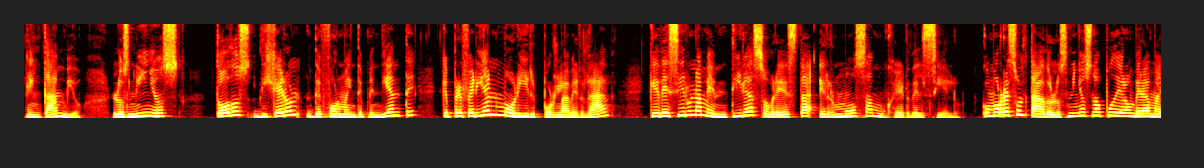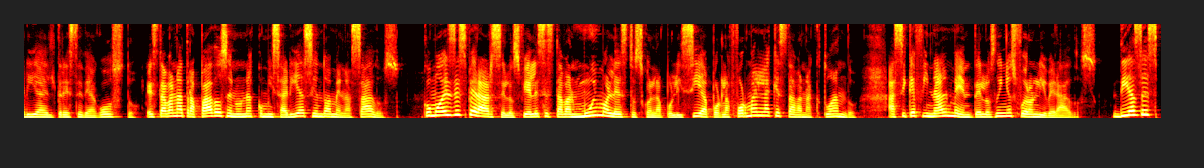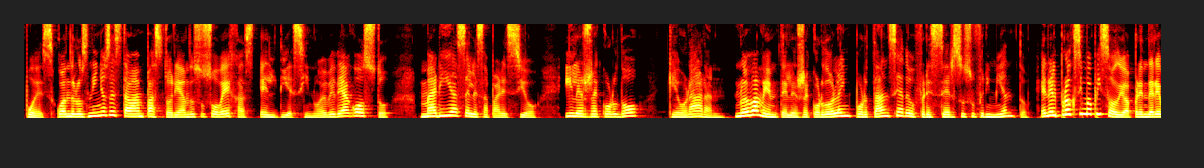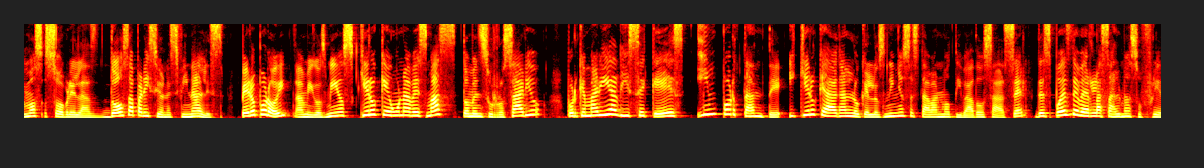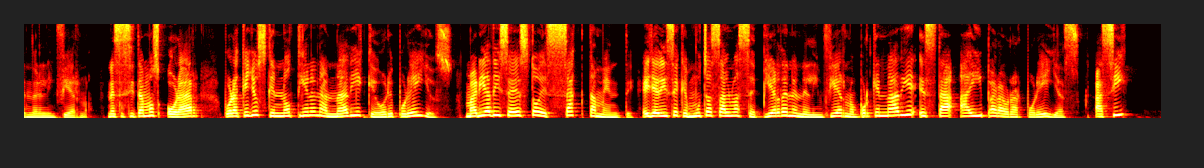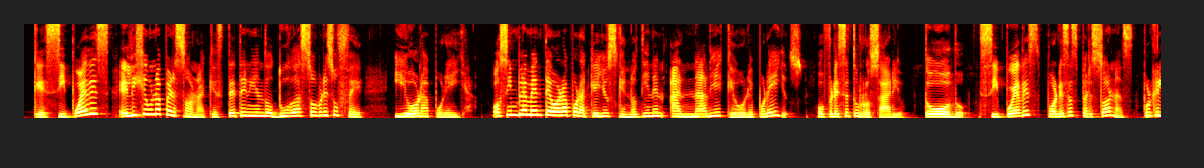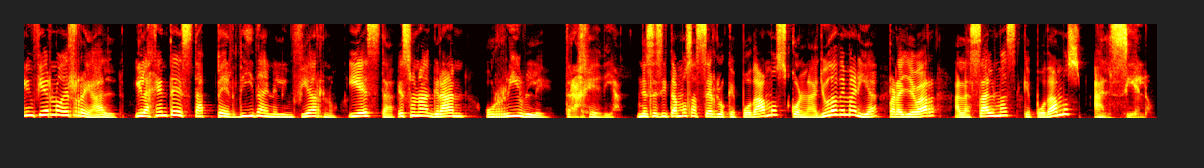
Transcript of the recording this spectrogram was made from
En cambio, los niños todos dijeron de forma independiente que preferían morir por la verdad que decir una mentira sobre esta hermosa mujer del cielo. Como resultado, los niños no pudieron ver a María el 13 de agosto. Estaban atrapados en una comisaría siendo amenazados. Como es de esperarse, los fieles estaban muy molestos con la policía por la forma en la que estaban actuando, así que finalmente los niños fueron liberados. Días después, cuando los niños estaban pastoreando sus ovejas el 19 de agosto, María se les apareció y les recordó que oraran. Nuevamente les recordó la importancia de ofrecer su sufrimiento. En el próximo episodio aprenderemos sobre las dos apariciones finales. Pero por hoy, amigos míos, quiero que una vez más tomen su rosario, porque María dice que es importante y quiero que hagan lo que los niños estaban motivados a hacer después de ver las almas sufriendo en el infierno. Necesitamos orar por aquellos que no tienen a nadie que ore por ellos. María dice esto exactamente. Ella dice que muchas almas se pierden en el infierno porque nadie está ahí para orar por ellas. Así que si puedes, elige una persona que esté teniendo dudas sobre su fe y ora por ella. O simplemente ora por aquellos que no tienen a nadie que ore por ellos. Ofrece tu rosario, todo, si puedes, por esas personas, porque el infierno es real y la gente está perdida en el infierno. Y esta es una gran, horrible tragedia. Necesitamos hacer lo que podamos con la ayuda de María para llevar a las almas que podamos al cielo.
